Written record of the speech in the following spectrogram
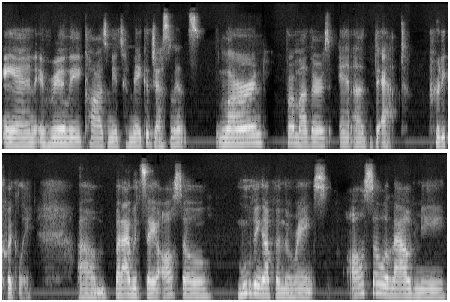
And it really caused me to make adjustments, learn from others, and adapt pretty quickly. Um, but I would say also moving up in the ranks also allowed me,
